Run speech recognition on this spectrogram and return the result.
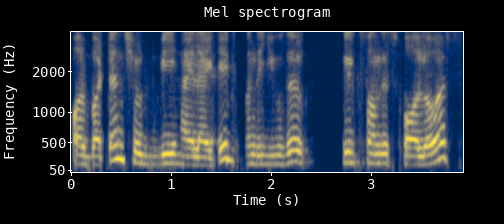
or button should be highlighted. When the user clicks on this followers,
